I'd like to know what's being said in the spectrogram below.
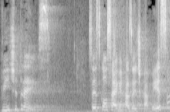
23? Vocês conseguem fazer de cabeça?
